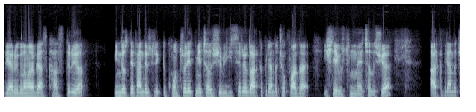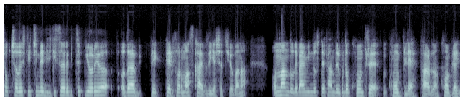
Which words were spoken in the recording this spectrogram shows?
diğer uygulamalar biraz kastırıyor. Windows Defender sürekli kontrol etmeye çalışıyor bilgisayarı de arka planda çok fazla işlevi sunmaya çalışıyor. Arka planda çok çalıştığı için de bilgisayarı bir tık yoruyor. O da pek performans kaybı yaşatıyor bana. Ondan dolayı ben Windows Defender'ı burada kontre, komple pardon komple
